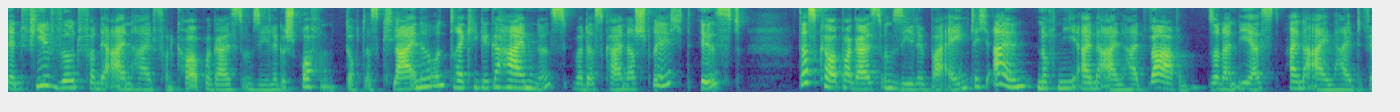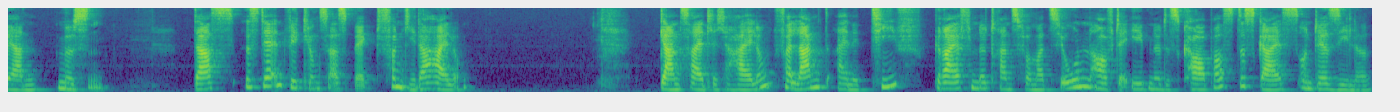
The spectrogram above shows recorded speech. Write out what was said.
Denn viel wird von der Einheit von Körper, Geist und Seele gesprochen. Doch das kleine und dreckige Geheimnis, über das keiner spricht, ist, dass Körper, Geist und Seele bei eigentlich allen noch nie eine Einheit waren, sondern erst eine Einheit werden müssen. Das ist der Entwicklungsaspekt von jeder Heilung. Ganzheitliche Heilung verlangt eine tiefgreifende Transformation auf der Ebene des Körpers, des Geistes und der Seele.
